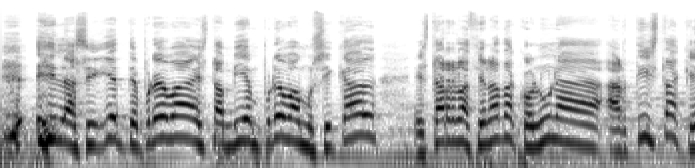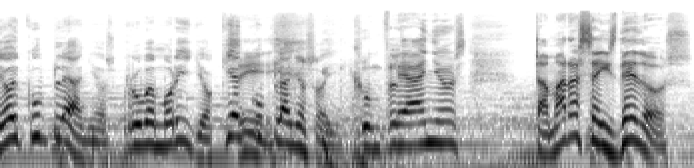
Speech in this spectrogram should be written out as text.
Y la siguiente prueba es también prueba musical. Está relacionada con una artista que hoy cumple años, Rubén Morillo. ¿Quién Sí. cumple años hoy? Cumpleaños Tamara Seis Dedos.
